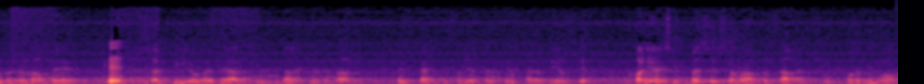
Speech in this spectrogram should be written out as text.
זה לא דבר ב... כן. שאלתי יורד מוגדר כדבר חזקת בשרי חזקת חלבי, או שיכול להיות שיתבשל שם בשר, שהוא כבר נמוח,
